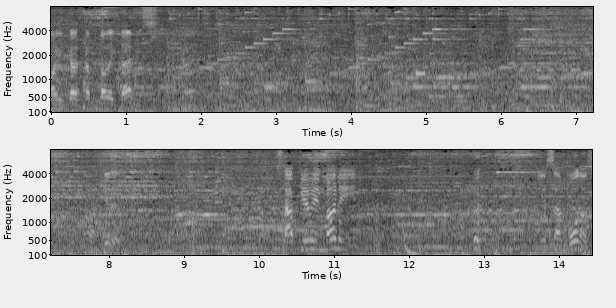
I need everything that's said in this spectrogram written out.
Oh. You gotta have collect diamonds. Okay. Oh, hit it. Stop giving money. Get some bonus.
